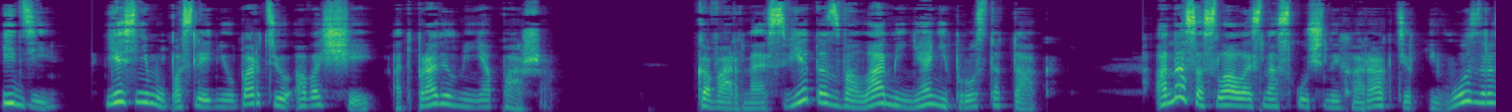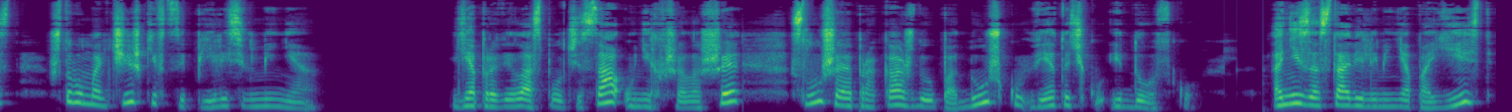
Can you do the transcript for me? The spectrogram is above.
«Иди, я сниму последнюю партию овощей», — отправил меня Паша. Коварная Света звала меня не просто так. Она сослалась на скучный характер и возраст, чтобы мальчишки вцепились в меня. Я провела с полчаса у них в шалаше, слушая про каждую подушку, веточку и доску. Они заставили меня поесть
